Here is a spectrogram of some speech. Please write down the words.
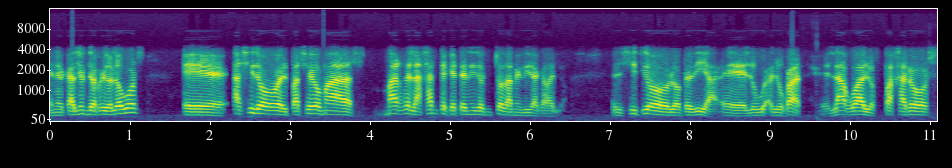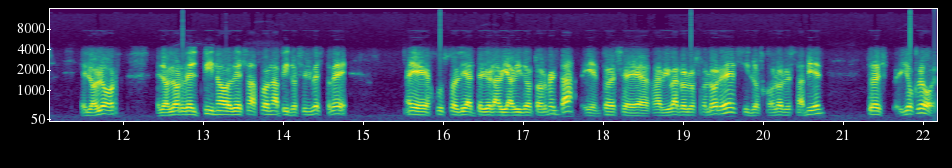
en el cañón de Río Lobos. Eh, ha sido el paseo más, más relajante que he tenido en toda mi vida a caballo. El sitio lo pedía, el lugar, el agua, los pájaros, el olor, el olor del pino de esa zona, pino silvestre. Eh, justo el día anterior había habido tormenta y entonces se reavivaron los olores y los colores también. Entonces, yo creo,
